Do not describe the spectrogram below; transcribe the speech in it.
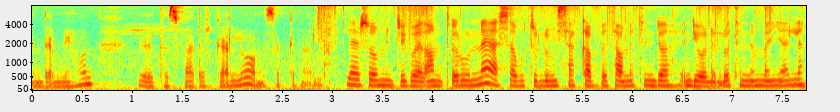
እንደሚሆን ተስፋ አደርጋለሁ። አመሰግናለሁ። ለእርስዎም እጅግ በጣም ጥሩና ያሰቡት ሁሉ የሚሳካበት ዓመት እንዲሆንሎት እንመኛለን።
